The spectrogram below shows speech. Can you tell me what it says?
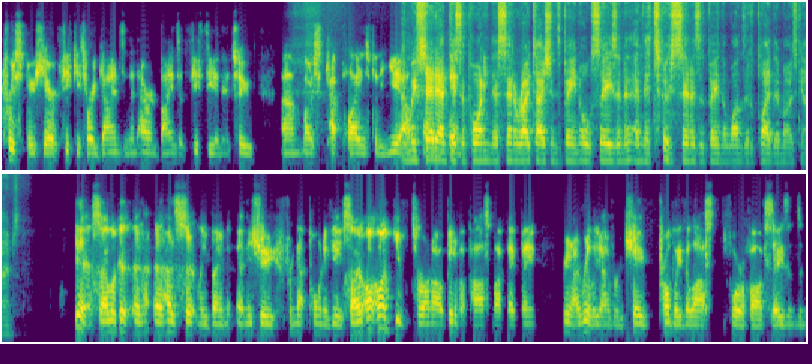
Chris Boucher at 53 games and then Aaron Baynes at 50 are their two um, most cap players for the year. And we've said how disappointing their centre rotation's been all season, and their two centres have been the ones that have played their most games. Yeah, so look, it, it has certainly been an issue from that point of view. So I, I'd give Toronto a bit of a pass mark. They've been, you know, really overachieved probably the last four or five seasons and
